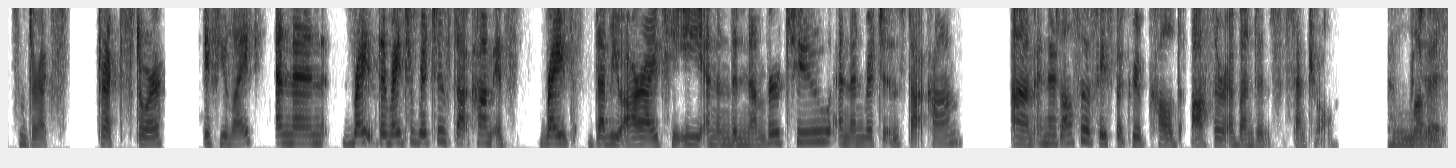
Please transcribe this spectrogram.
some direct direct store if you like. And then write the write to riches.com. It's write W R I T E and then the number two and then riches.com. Um, and there's also a Facebook group called Author Abundance Central. I love it.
